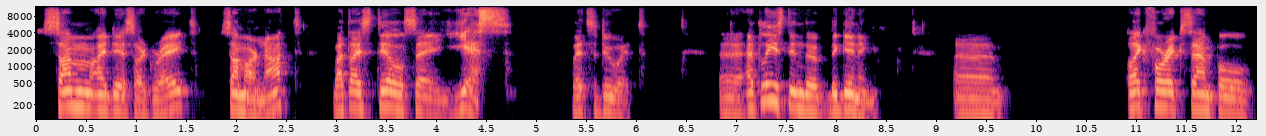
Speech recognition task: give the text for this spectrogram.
some ideas are great, some are not, but I still say, yes, let's do it. Uh, at least in the beginning. Uh, like for example,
